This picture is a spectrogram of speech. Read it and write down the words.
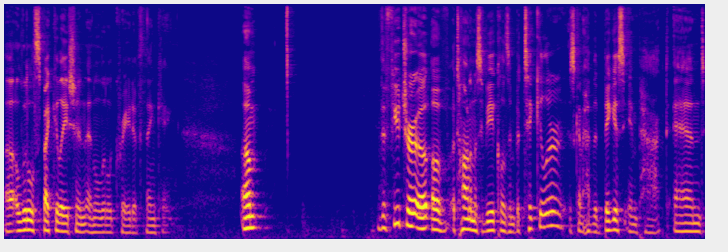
uh, a little speculation and a little creative thinking. Um, the future of, of, autonomous vehicles in particular is going to have the biggest impact. And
